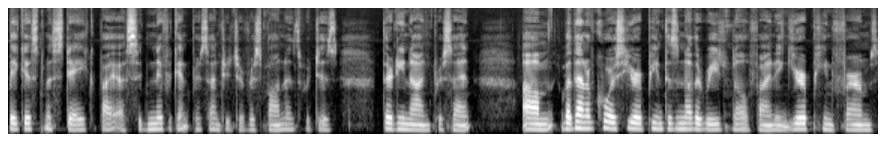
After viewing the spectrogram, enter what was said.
biggest mistake by a significant percentage of respondents, which is 39%. Um, but then, of course, European, there's another regional finding. European firms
